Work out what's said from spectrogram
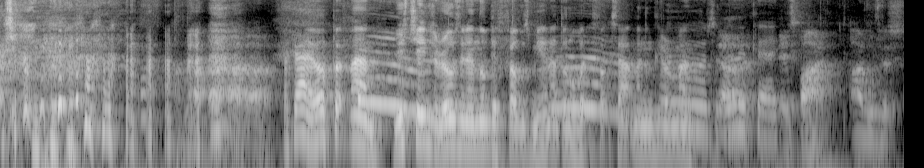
okay, up it, man. You change the rules and then nobody fills me in. I don't know what the fuck's happening in here, man. No, okay. it's fine. I will just.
